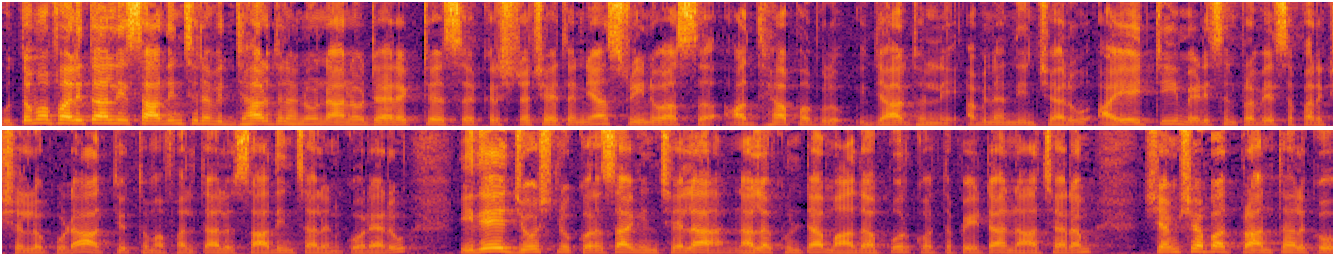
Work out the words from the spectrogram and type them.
ఉత్తమ ఫలితాల్ని సాధించిన విద్యార్థులను నానో డైరెక్టర్స్ కృష్ణ చైతన్య శ్రీనివాస్ అధ్యాపకులు విద్యార్థుల్ని అభినందించారు. ఐఐటి మెడిసిన్ ప్రవేశ పరీక్షల్లో కూడా అత్యుత్తమ ఫలితాలు సాధించాలని కోరారు. ఇదే జోష్ను కొనసాగించేలా నల్లకుంట మాదాపూర్ కొత్తపేట నాచారం శంషాబాద్ ప్రాంతాలకు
